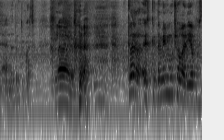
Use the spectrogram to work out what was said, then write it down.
ya andate a tu casa. Claro. Claro, es que también mucho varía pues,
